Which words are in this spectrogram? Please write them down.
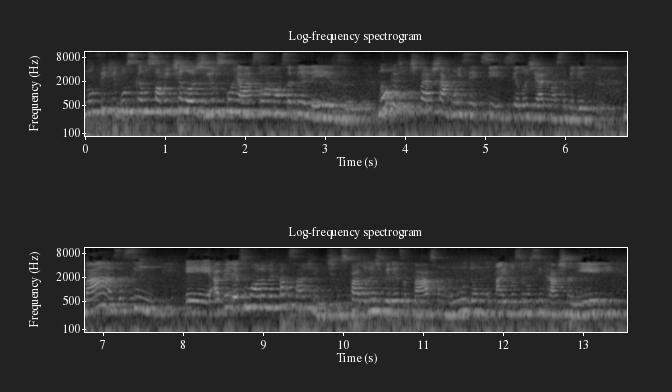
não fique buscando somente elogios com relação à nossa beleza. Não que a gente vai achar ruim se, se, se elogiar a nossa beleza, mas, assim, é, a beleza uma hora vai passar, gente. Os padrões de beleza passam, mudam, aí você não se encaixa nele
